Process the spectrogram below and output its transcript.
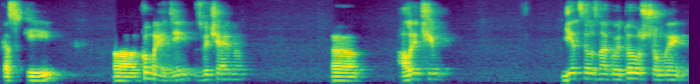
казки, е, комедії, звичайно. Але чи є це ознакою того, що ми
